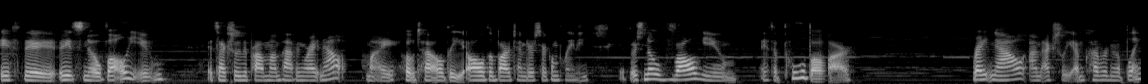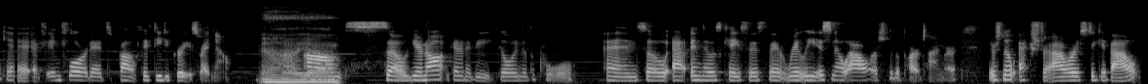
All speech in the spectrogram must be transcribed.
if there is no volume it's actually the problem I'm having right now my hotel. The all the bartenders are complaining. If there's no volume, it's a pool bar. Right now, I'm actually I'm covered in a blanket. In Florida, it's about 50 degrees right now. uh, yeah, Um, so you're not going to be going to the pool. And so at, in those cases, there really is no hours for the part timer. There's no extra hours to give out.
